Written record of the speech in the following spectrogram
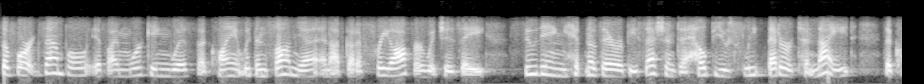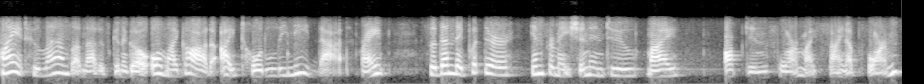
so, for example, if I'm working with a client with insomnia and I've got a free offer, which is a soothing hypnotherapy session to help you sleep better tonight, the client who lands on that is going to go, Oh my God, I totally need that, right? So then they put their information into my opt in form, my sign up form,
